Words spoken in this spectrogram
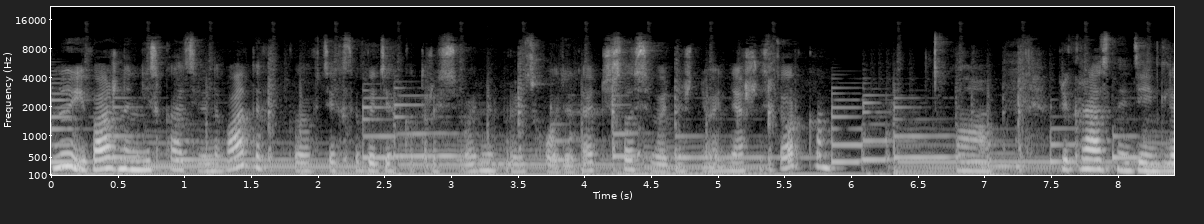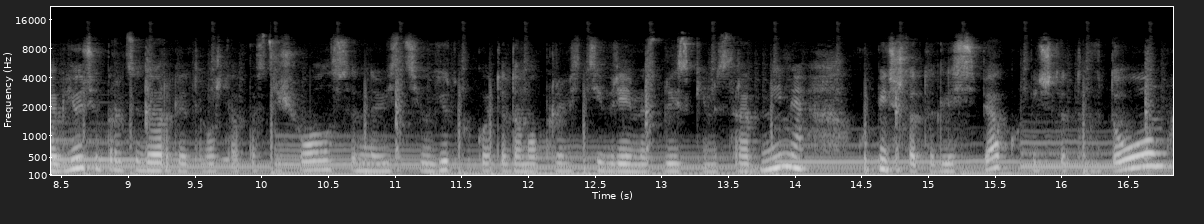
Ну и важно не искать виноватых в тех событиях, которые сегодня происходят, да, число сегодняшнего дня шестерка, прекрасный день для бьюти-процедур, для того, чтобы постричь волосы, навести уют какой-то дома, провести время с близкими, с родными, купить что-то для себя, купить что-то в дом,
